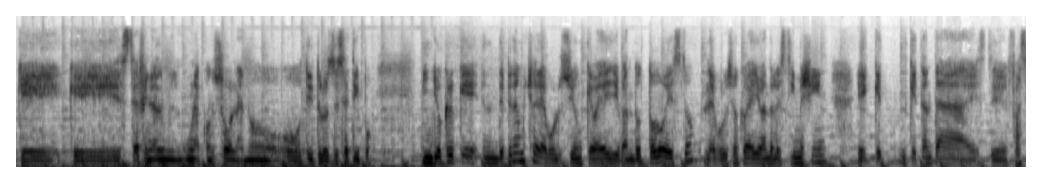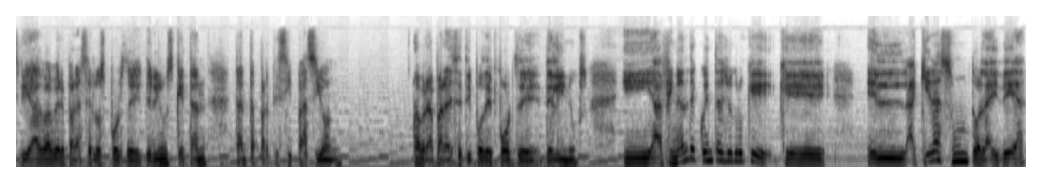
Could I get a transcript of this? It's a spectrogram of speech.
que, este, al final una consola no o, títulos de ese tipo. Y yo creo que depende mucho de la evolución que vaya llevando todo esto, la evolución que vaya llevando el Steam Machine, eh, qué, tanta este, facilidad va a haber para hacer los ports de, Linux, qué tan, tanta participación habrá para ese tipo de ports de, Linux. Y a final de cuentas yo creo que, que el, aquí el asunto, la idea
